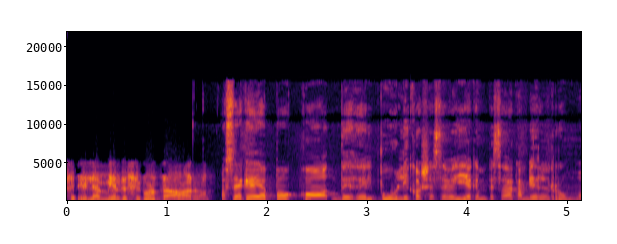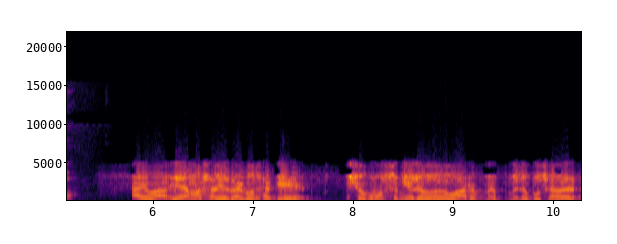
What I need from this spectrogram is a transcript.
se- el ambiente se cortaba, ¿no? O sea que de a poco, desde el público, ya se veía que empezaba a cambiar el rumbo. Ahí va, y además había otra cosa que yo como semiólogo de hogar me, me lo puse a ver,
